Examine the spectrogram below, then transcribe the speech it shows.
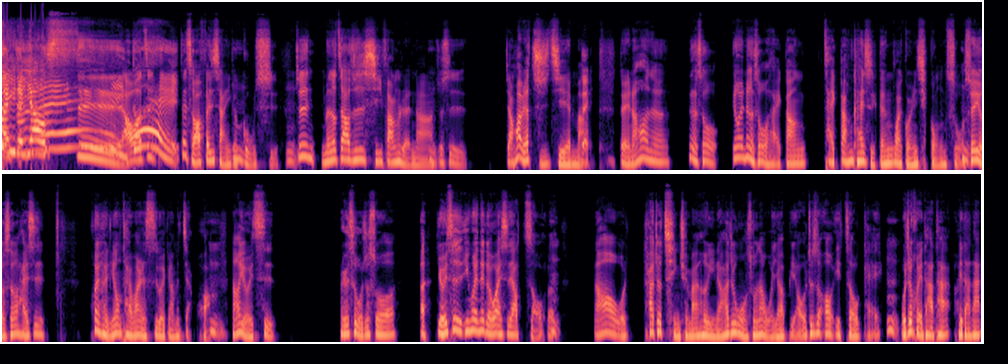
在意的要死。然后这这次我要分享一个故事，就是你们都知道，就是西方人啊，就是讲话比较直接嘛。对对。然后呢，那个时候因为那个时候我才刚才刚开始跟外国人一起工作，所以有时候还是会很用台湾人思维跟他们讲话。然后有一次，有一次我就说，呃，有一次因为那个外事要走了。然后我他就请全班喝饮料，他就问我说：“那我要不要？”我就说：“哦，It's OK。”嗯，我就回答他，回答他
